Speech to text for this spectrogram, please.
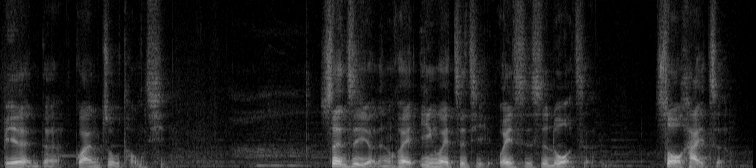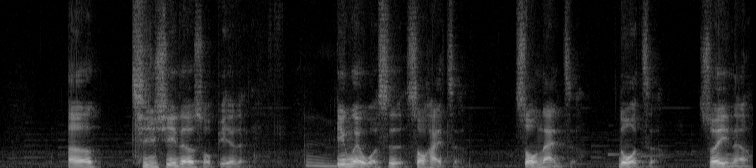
别人的关注同情，甚至有人会因为自己维持是弱者、受害者，而情绪勒索别人。嗯，因为我是受害者、受难者、弱者，所以呢，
